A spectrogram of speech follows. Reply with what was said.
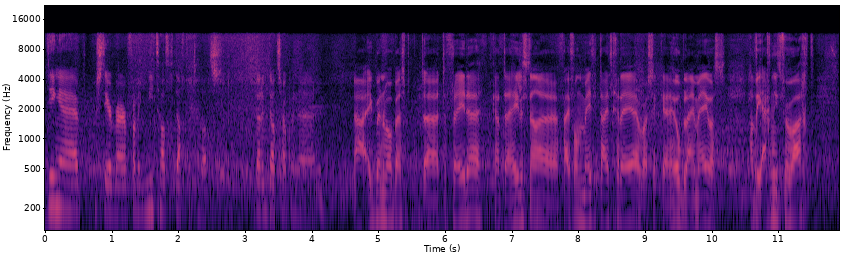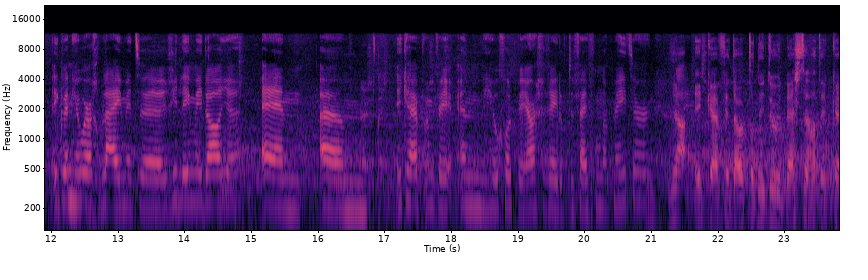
dingen heb gepresteerd waarvan ik niet had gedacht dat, dat, dat ik dat zou kunnen. Ja, ik ben wel best eh, tevreden. Ik had een hele snelle 500 meter tijd gereden. Daar was ik eh, heel blij mee. Was, had ik echt niet verwacht. Ik ben heel erg blij met de relay-medaille. En ehm, ik heb een, een heel groot PR gereden op de 500 meter. Ja, ik eh, vind ook tot nu toe het beste wat ik eh,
